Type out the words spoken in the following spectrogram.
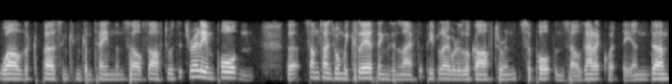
well the person can contain themselves afterwards. It's really important that sometimes when we clear things in life that people are able to look after and support themselves adequately and um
